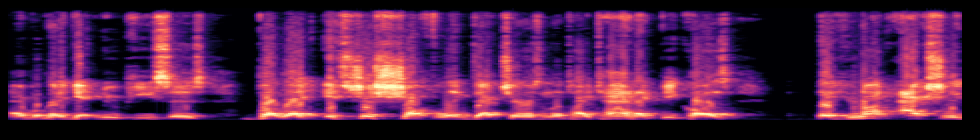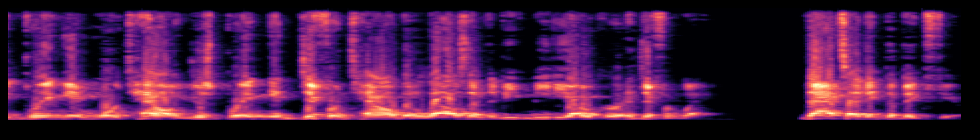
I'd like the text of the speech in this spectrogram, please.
and we're gonna get new pieces. But like, it's just shuffling deck chairs on the Titanic because like you're not actually bringing in more talent. You're just bringing in different talent that allows them to be mediocre in a different way. That's I think the big fear.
